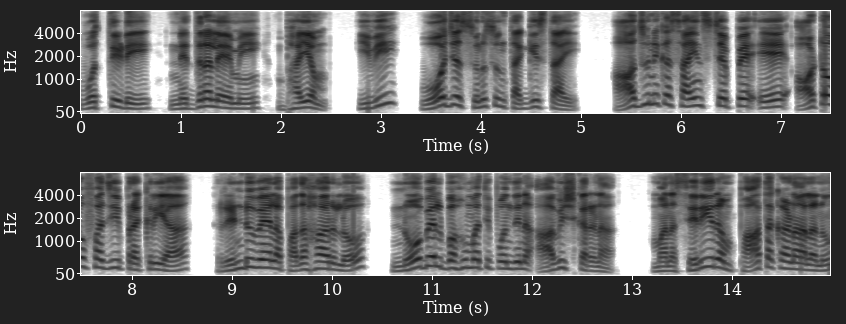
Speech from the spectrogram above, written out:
ఒత్తిడి నిద్రలేమి భయం ఇవి ఓజస్సునుసును తగ్గిస్తాయి. ఆధునిక సైన్స్ చెప్పే ఏ ఆటోఫజీ ప్రక్రియ రెండువేల పదహారులో నోబెల్ బహుమతి పొందిన ఆవిష్కరణ మన శరీరం పాత కణాలను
